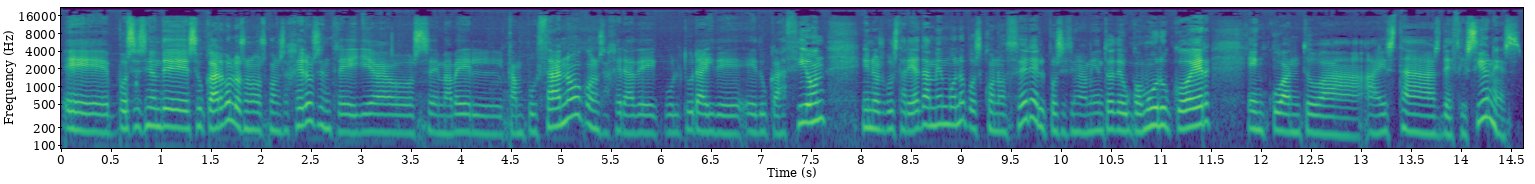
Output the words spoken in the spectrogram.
eh, posesión de su cargo los nuevos consejeros, entre ellos eh, Mabel Campuzano, consejera de Cultura y de Educación, y nos gustaría también, bueno, pues conocer el posicionamiento de Ucomur, Ucoer en cuanto a, estas decisiones.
